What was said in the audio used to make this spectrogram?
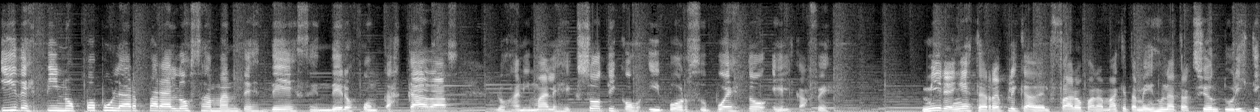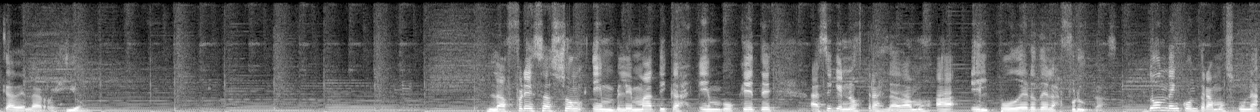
y destino popular para los amantes de senderos con cascadas, los animales exóticos y por supuesto el café. Miren esta réplica del Faro Panamá que también es una atracción turística de la región. Las fresas son emblemáticas en Boquete, así que nos trasladamos a El Poder de las Frutas, donde encontramos una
